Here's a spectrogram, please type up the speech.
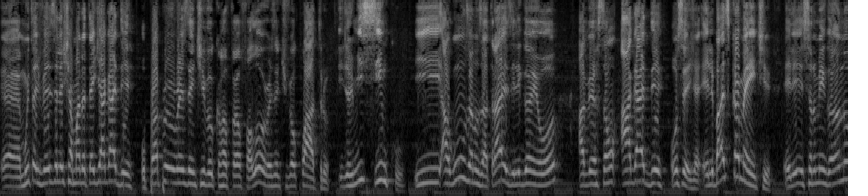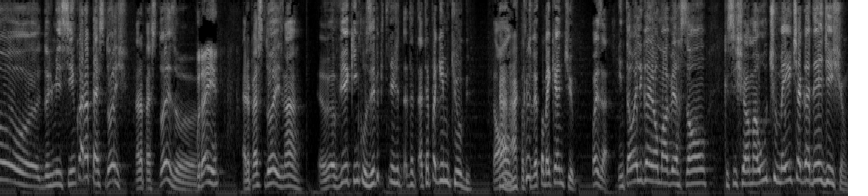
É, muitas vezes ele é chamado até de HD. O próprio Resident Evil que o Rafael falou, Resident Evil 4, em 2005. E alguns anos atrás ele ganhou a versão HD. Ou seja, ele basicamente, ele, se eu não me engano, 2005 era PS2? Era PS2 ou... Por aí. Era PS2, né? Eu, eu vi aqui, inclusive, que tinha até- pra GameCube. Então, Caraca. pra tu ver como é que é antigo. Pois é. Então ele ganhou uma versão que se chama Ultimate HD Edition.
